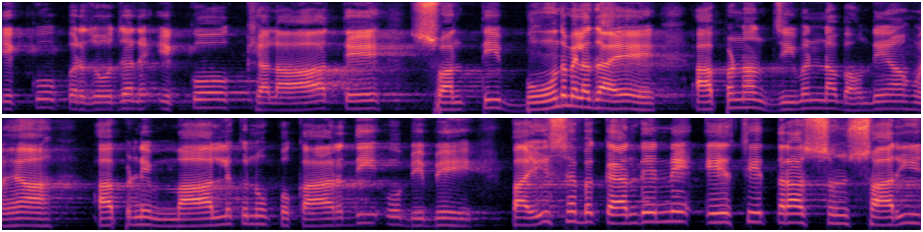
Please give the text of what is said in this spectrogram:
ਇੱਕੋ ਪ੍ਰਯੋਜਨ, ਇੱਕੋ ਖਿਆਲਾ ਤੇ ਸ਼ਾਂਤੀ ਬੂੰਦ ਮਿਲ ਜਾਏ। ਆਪਣਾ ਜੀਵਨ ਨਿਭਾਉਂਦਿਆਂ ਹੋਇਆਂ ਆਪਣੇ ਮਾਲਕ ਨੂੰ ਪੁਕਾਰਦੀ ਉਹ ਬੀਬੀ, ਭਾਈ ਸਭ ਕਹਿੰਦੇ ਨੇ ਇਸੇ ਤਰ੍ਹਾਂ ਸੰਸਾਰੀ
